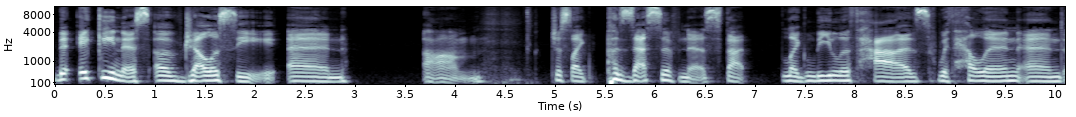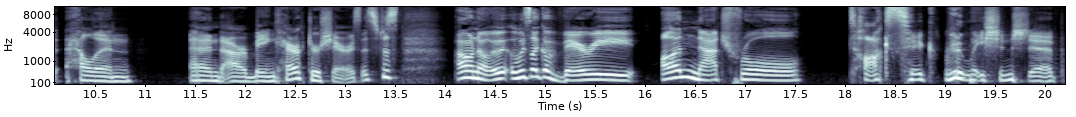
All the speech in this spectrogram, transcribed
the ickiness of jealousy and um just like possessiveness that like Lilith has with Helen and Helen and our main character shares. It's just I don't know, it, it was like a very unnatural toxic relationship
